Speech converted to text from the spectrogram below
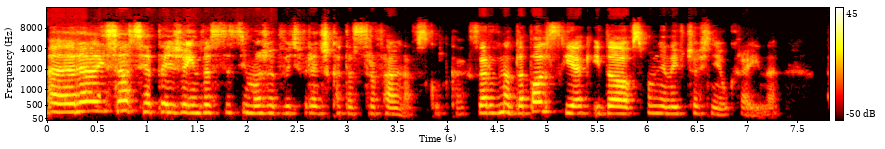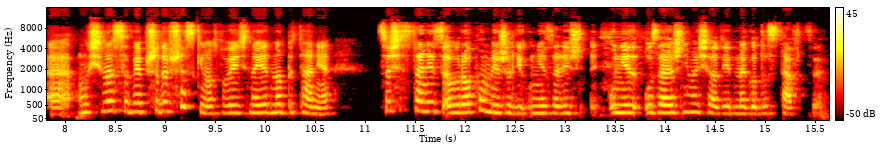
Realizacja tejże inwestycji może być wręcz katastrofalna w skutkach, zarówno dla Polski, jak i do wspomnianej wcześniej Ukrainy. Musimy sobie przede wszystkim odpowiedzieć na jedno pytanie – co się stanie z Europą, jeżeli uzależnimy się od jednego dostawcy?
